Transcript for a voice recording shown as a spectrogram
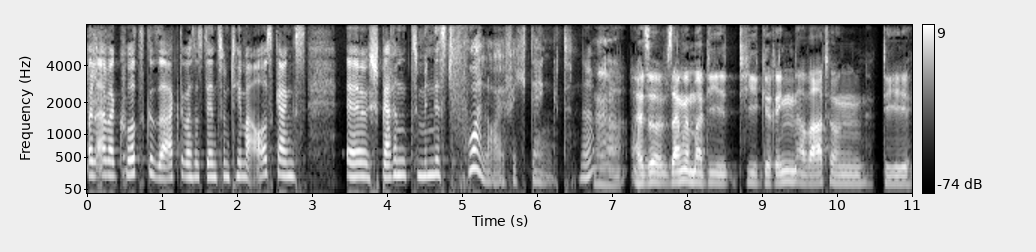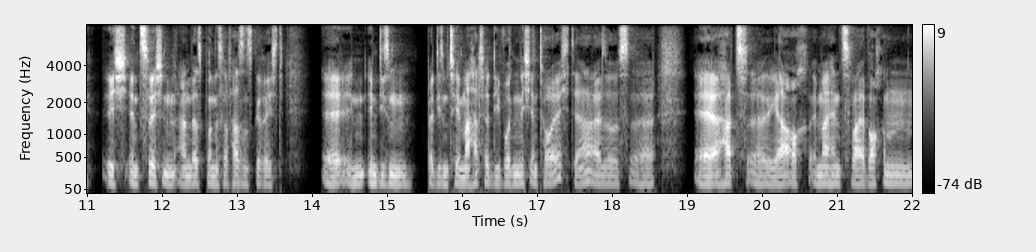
und einmal kurz gesagt, was es denn zum Thema Ausgangssperren äh, zumindest vorläufig denkt. Ne? Ja, also sagen wir mal, die, die geringen Erwartungen, die ich inzwischen an das Bundesverfassungsgericht äh, in, in diesem, bei diesem Thema hatte, die wurden nicht enttäuscht. Ja, also es äh, er hat äh, ja auch immerhin zwei Wochen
